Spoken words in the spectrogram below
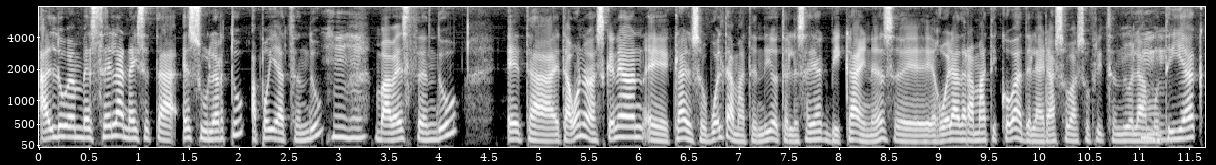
alduen bezala, naiz eta ez ulertu, apoiatzen du, babesten du, eta, eta bueno, azkenean, e, klar, eso, buelta ematen dio, telesaiak bikain, ez? E, egoera dramatiko bat, dela eraso bat sufritzen duela mutilak,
